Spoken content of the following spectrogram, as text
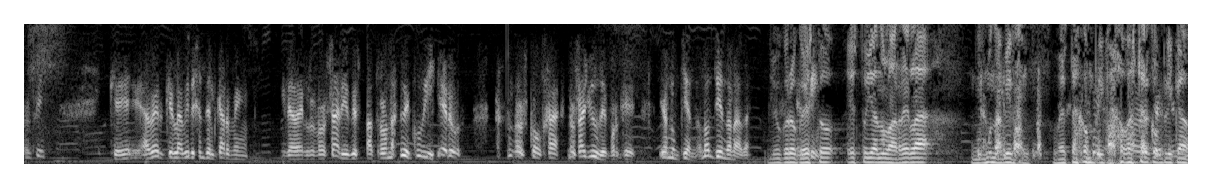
En fin, que a ver que la Virgen del Carmen y la del Rosario, que es patrona de Cubillero, nos coja, nos ayude, porque yo no entiendo, no entiendo nada. Yo creo que En esto, esto ya no lo arregla ninguna virgen. Va a estar complicado, va a estar complicado.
